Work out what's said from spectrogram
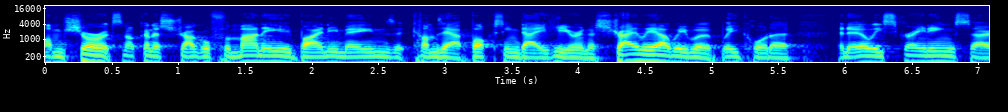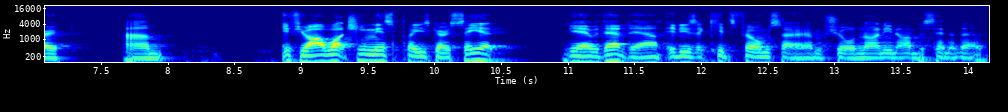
I'm sure it's not going to struggle for money by any means. It comes out Boxing Day here in Australia. We were we caught a an early screening, so um, if you are watching this, please go see it. Yeah, without a doubt. It is a kids' film, so I'm sure 99% of the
